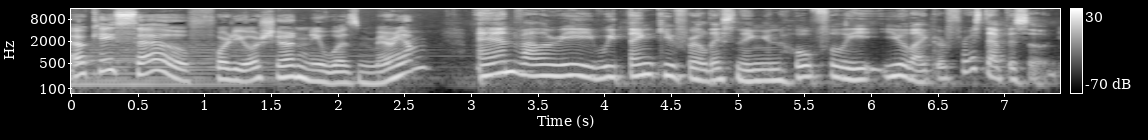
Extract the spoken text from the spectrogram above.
Okay, so for the ocean, it was Miriam and Valerie. We thank you for listening, and hopefully, you like our first episode.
